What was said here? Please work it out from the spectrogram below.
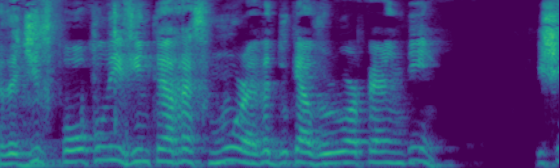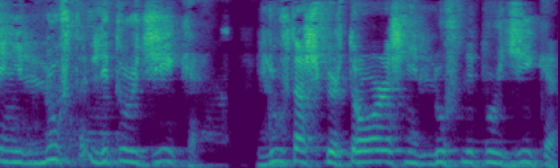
edhe gjithë populli vinte rreth mureve duke adhuruar perëndinë. Ishte një luftë liturgjike, lufta shpirtërore është një luftë liturgjike,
